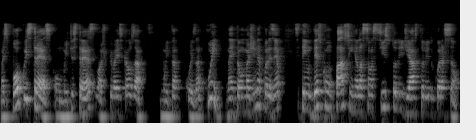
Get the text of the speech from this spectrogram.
mas pouco estresse ou muito estresse, lógico que vai causar muita coisa ruim, né? Então imagina, por exemplo, se tem um descompasso em relação à sístole e diástole do coração.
